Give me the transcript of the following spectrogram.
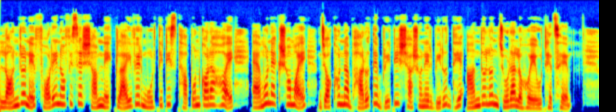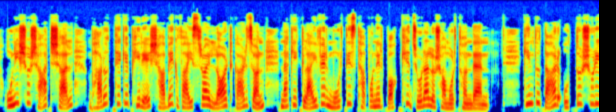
লন্ডনে ফরেন অফিসের সামনে ক্লাইভের মূর্তিটি স্থাপন করা হয় এমন এক সময় যখন না ভারতে ব্রিটিশ শাসনের বিরুদ্ধে আন্দোলন জোরালো হয়ে উঠেছে। উনিশশো ষাট সাল ভারত থেকে ফিরে সাবেক ভাইসরয় লর্ড কার্জন নাকি ক্লাইভের মূর্তি স্থাপনের পক্ষে জোরালো সমর্থন দেন। কিন্তু তার উত্তরসূরি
